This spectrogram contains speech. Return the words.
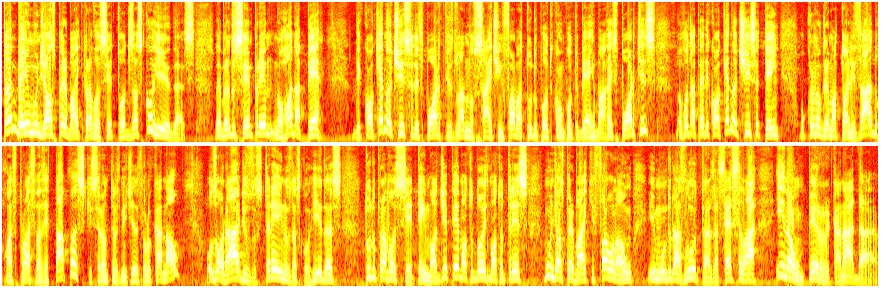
também o Mundial Superbike para você todas as corridas. Lembrando sempre no rodapé de qualquer notícia de esportes lá no site informatudo.com.br esportes. No rodapé de qualquer notícia tem o cronograma atualizado com as próximas etapas que serão transmitidas pelo canal, os horários dos treinos, das corridas, tudo para você. Tem MotoGP, Moto 2, Moto 3, Mundial Superbike, Fórmula 1 e Mundo das Lutas. Acesse lá e não perca nada.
